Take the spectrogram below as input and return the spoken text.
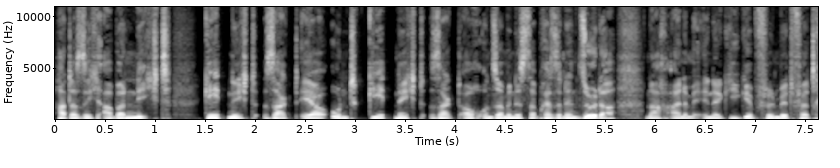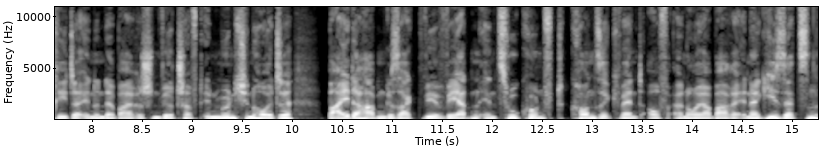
hat er sich aber nicht. Geht nicht, sagt er, und geht nicht, sagt auch unser Ministerpräsident Söder nach einem Energiegipfel mit Vertreterinnen der bayerischen Wirtschaft in München heute. Beide haben gesagt, wir werden in Zukunft konsequent auf erneuerbare Energie setzen,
